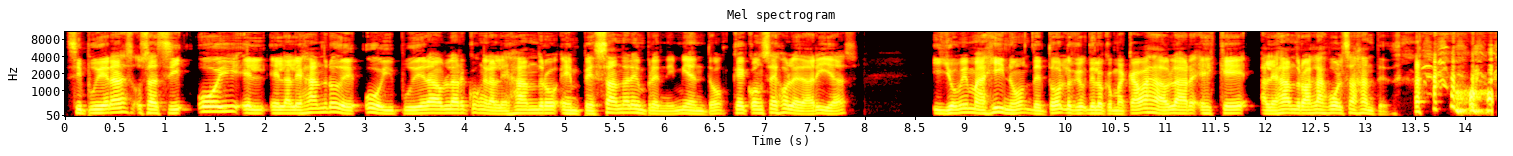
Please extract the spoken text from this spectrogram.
si pudieras, o sea, si hoy el, el, Alejandro de hoy pudiera hablar con el Alejandro empezando el emprendimiento, ¿qué consejo le darías? Y yo me imagino, de todo lo que, de lo que me acabas de hablar, es que Alejandro, haz las bolsas antes.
